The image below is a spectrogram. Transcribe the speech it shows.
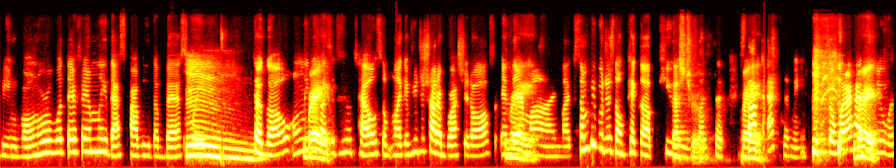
being vulnerable with their family that's probably the best way mm. to go only right. because if you tell some like if you just try to brush it off in right. their mind like some people just don't pick up cues that's true. like to right. stop asking me so what i had to do was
